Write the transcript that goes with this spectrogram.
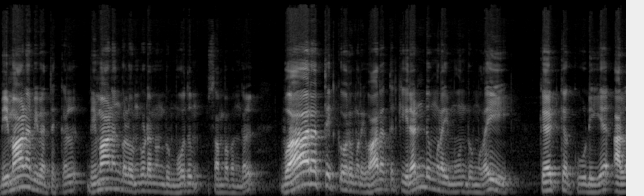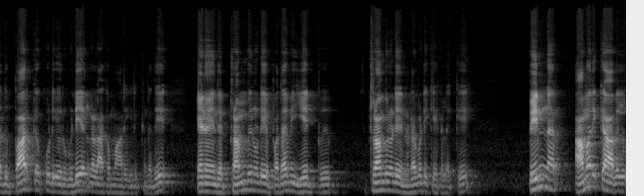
விமான விபத்துக்கள் விமானங்கள் ஒன்றுடன் ஒன்று மோதும் சம்பவங்கள் வாரத்திற்கு ஒரு முறை வாரத்திற்கு இரண்டு முறை மூன்று முறை கேட்கக்கூடிய அல்லது பார்க்கக்கூடிய ஒரு விடயங்களாக மாறியிருக்கிறது எனவே இந்த ட்ரம்பினுடைய பதவி ஏற்பு ட்ரம்பினுடைய நடவடிக்கைகளுக்கு பின்னர் அமெரிக்காவில்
